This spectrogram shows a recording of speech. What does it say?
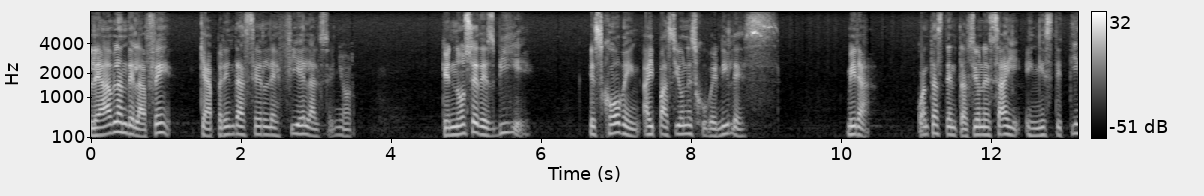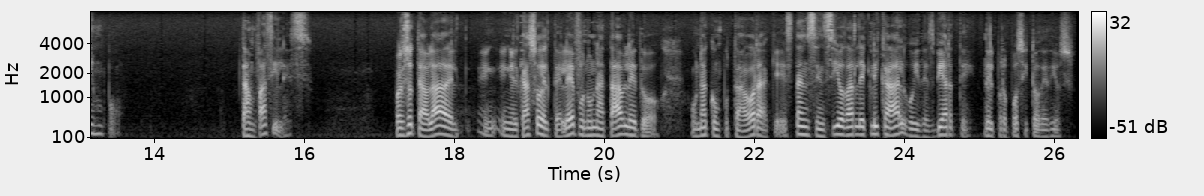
Le hablan de la fe, que aprenda a serle fiel al Señor, que no se desvíe. Es joven, hay pasiones juveniles. Mira, ¿Cuántas tentaciones hay en este tiempo? Tan fáciles. Por eso te hablaba en, en, el caso del teléfono, una tablet o una computadora, que es tan sencillo darle clic a algo y desviarte del propósito de Dios.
